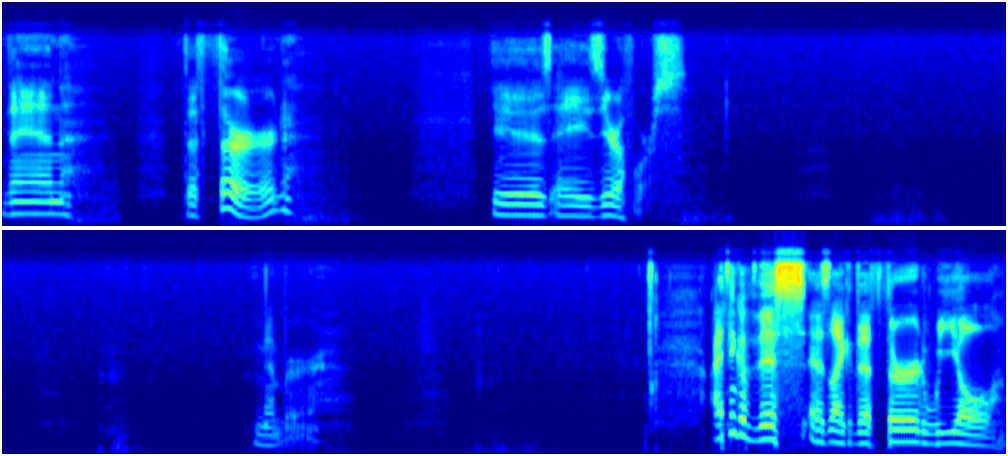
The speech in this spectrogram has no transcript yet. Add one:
then the third is a zero force. member. I think of this as like the third wheel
